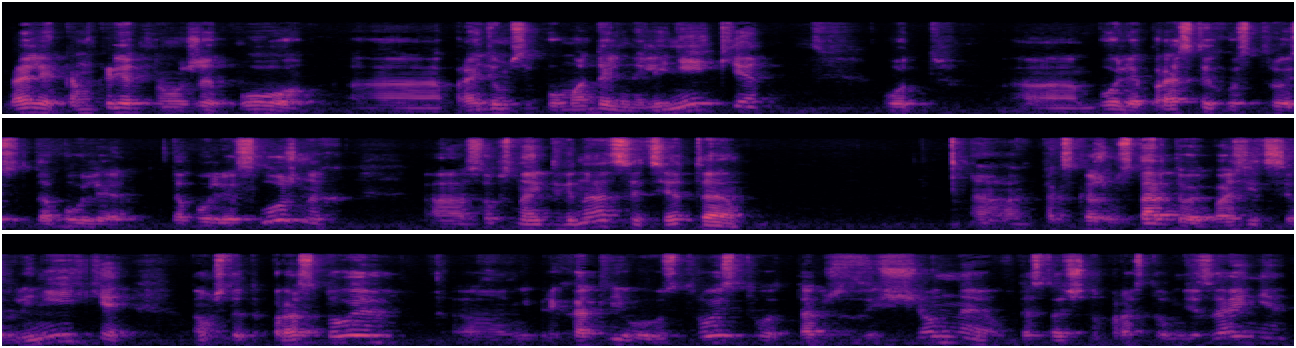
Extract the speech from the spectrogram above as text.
далее конкретно уже по, пройдемся по модельной линейке от а, более простых устройств до более, до более сложных. А, собственно, i12 – это, а, так скажем, стартовая позиция в линейке, потому что это простое, неприхотливое устройство, также защищенное в достаточно простом дизайне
